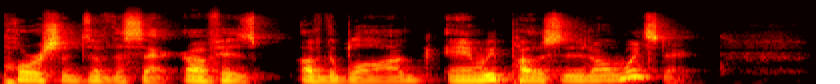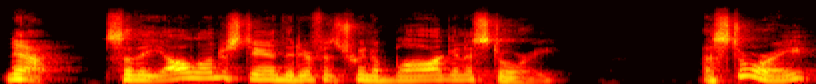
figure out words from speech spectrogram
portions of the sec- of his of the blog, and we posted it on Wednesday. Now, so that y'all understand the difference between a blog and a story, a story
